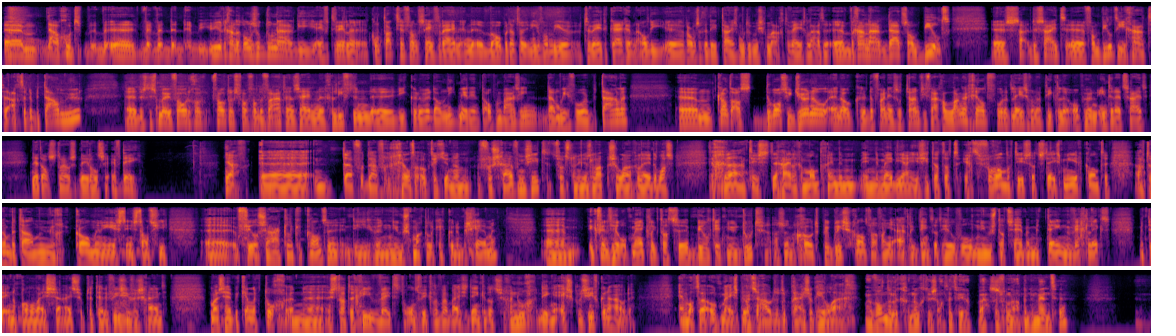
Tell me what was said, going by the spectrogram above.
Ehm, nou goed, eh, we- we- de- de- jullie gaan het onderzoek doen naar die eventuele contacten van Severijn. En eh, we hopen dat we in ieder geval meer te weten krijgen. En al die ranzige details moeten we misschien maar achterwege laten. We gaan naar Duitsland, Bielt. De site van Bielt die gaat achter de betaalmuur. Dus de smeu foto- foto's van Van der Vaart en zijn geliefden... die kunnen we dan niet meer in het openbaar zien. Daar moet je voor betalen. Ehm, kranten als The Wall Street Journal en ook eh, de Financial Times... die vragen langer geld voor het lezen van artikelen op hun internetsite. Net als trouwens het Nederlandse FD. Ja, eh, en daarvoor, geldt ook dat je een verschuiving ziet. Het was nog niet zo lang geleden, was gratis de heilige mantra in de, in de media. Je ziet dat dat echt veranderd is, dat steeds meer kranten achter een betaalmuur komen. In eerste instantie eh, veel zakelijke kranten die hun nieuws makkelijker kunnen beschermen. Ehm, ik vind het heel opmerkelijk dat uh, Bild dit nu doet. Als een grote publiekskrant waarvan je eigenlijk denkt dat heel veel nieuws dat ze hebben meteen weglekt. Meteen op allerlei sites, op de televisie verschijnt. Maar ze hebben kennelijk toch een, uh, een strategie weten te ontwikkelen... waarbij ze denken dat ze genoeg dingen exclusief kunnen houden. En wat daar ook meespeelt, ze houden de prijs ook heel laag. Maar wonderlijk genoeg dus altijd weer op basis van een abonnement, hè?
